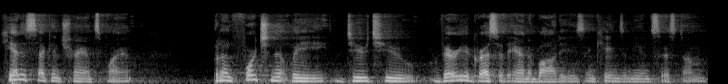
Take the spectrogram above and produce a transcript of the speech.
he had his second transplant, but unfortunately, due to very aggressive antibodies in Caden's immune system,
